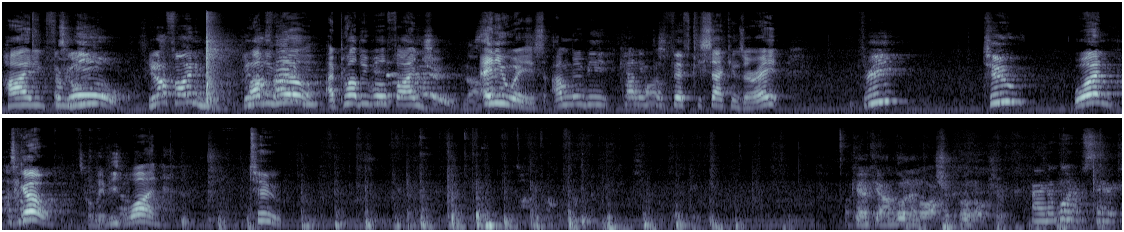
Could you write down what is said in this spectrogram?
hiding from Let's me. go. You're not finding me. You're Probably not finding will. me. I probably will find you. Anyways, I'm gonna be counting till 50 seconds. All right? Three, two, one. Let's go. Let's go, baby. One, two. Okay, okay, I'm going in the washer. Go in the washer. Alright, I'm going upstairs.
